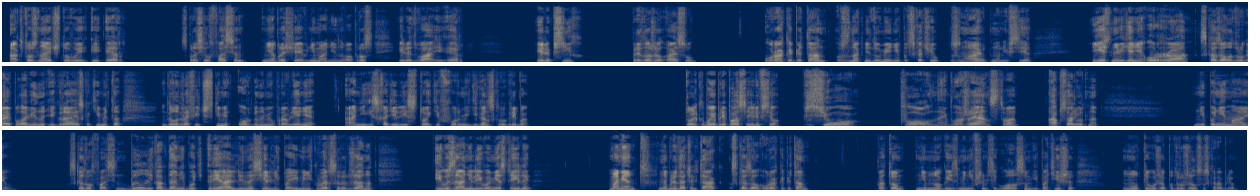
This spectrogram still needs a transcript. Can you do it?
«А кто знает, что вы и Эр?» — спросил Фасин, не обращая внимания на вопрос. «Или два и Эр?» «Или псих?» — предложил Айсул. Ура-капитан в знак недоумения подскочил. «Знают, но не все». «Есть наведение! Ура!» — сказала другая половина, играя с какими-то голографическими органами управления. Они исходили из стойки в форме гигантского гриба. Только боеприпасы или все? Все. Полное блаженство. Абсолютно. Не понимаю, сказал Фасин. Был ли когда-нибудь реальный насельник по имени Кверсер Джанет, и вы заняли его место или Момент, наблюдатель так, сказал ура-капитан. Потом немного изменившимся голосом и потише: "Ну, ты уже подружился с кораблем?»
